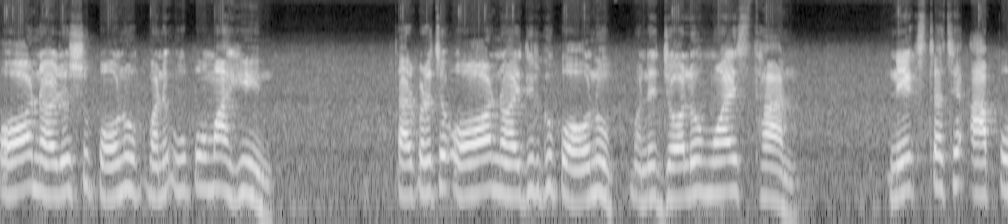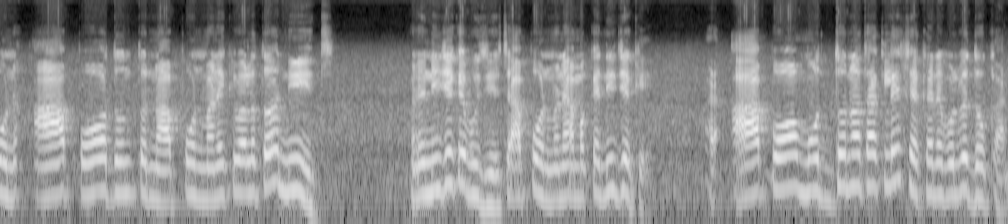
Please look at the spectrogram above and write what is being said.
অনৈরস্যুপ অনুপ মানে উপমাহীন। তারপরে হচ্ছে অনয় দীর্ঘ অনুপ মানে জলময় স্থান। নেক্সট আছে আপন, আপদন্ত নাপন মানে কি বলতো? নিজ। মানে নিজেকে বুঝিয়েছে, আপন মানে আমাকে নিজেকে। আর আ প মধ্য না থাকলে সেখানে বলবে দোকান।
